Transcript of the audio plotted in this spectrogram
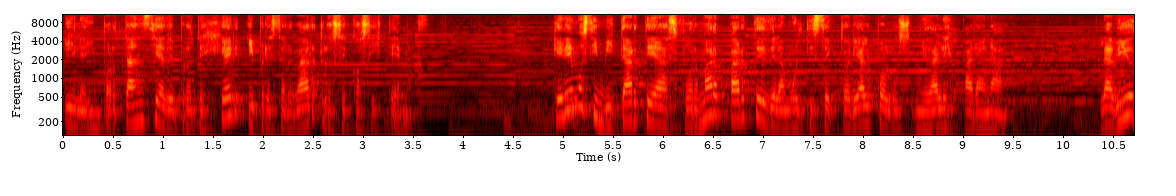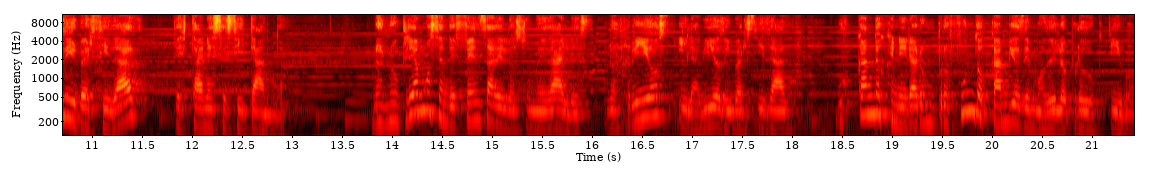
y la importancia de proteger y preservar los ecosistemas. Queremos invitarte a formar parte de la multisectorial por los humedales Paraná. La biodiversidad te está necesitando. Nos nucleamos en defensa de los humedales, los ríos y la biodiversidad buscando generar un profundo cambio de modelo productivo.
